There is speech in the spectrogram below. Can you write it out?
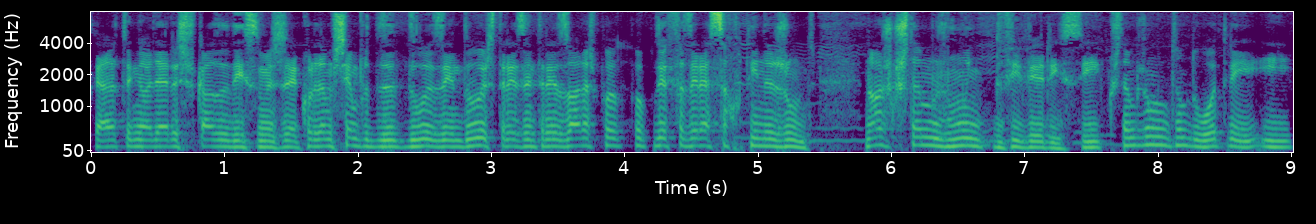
calhar tenho olheiras por causa disso, mas acordamos sempre de duas em duas, três em três horas para, para poder fazer essa rotina juntos. Nós gostamos muito de viver isso e gostamos muito um do outro e, e-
